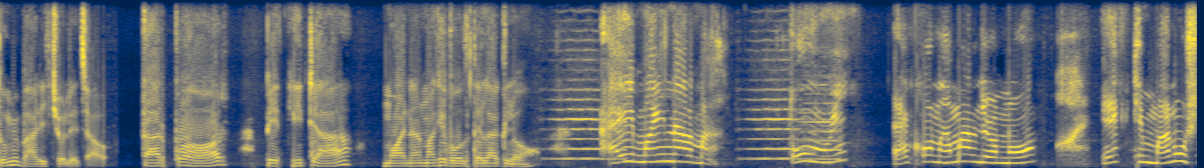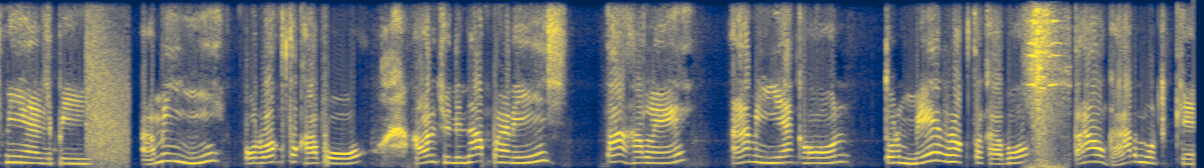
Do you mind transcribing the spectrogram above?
তুমি বাড়ি চলে যাও। তারপর পেতনিটা ময়নার মাকে বলতে লাগল, এই ময়নার মা, তুই এখন আমার জন্য একটি মানুষ নিয়ে আসবি। আমি ও রক্ত খাব। আর যদি না পারিস, তাহলে আমি এখন তোর মেয়ের রক্ত খাব। তাও ঘাড় মোটকে।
